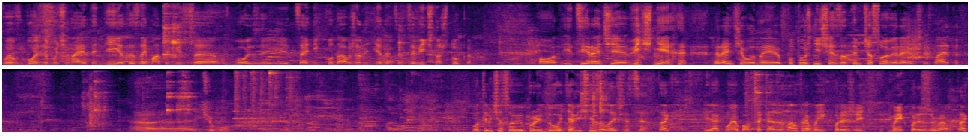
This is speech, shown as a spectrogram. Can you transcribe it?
Ви в Бозі починаєте діяти, займати місце в Бозі. І це нікуди вже не дінеться. Це вічна штука. От. І ці речі вічні речі, вони потужніші за тимчасові речі, знаєте? Е, чому? Бо тимчасові пройдуть, а вічні залишаться. Так? Як моя бабця каже, нам треба їх пережити. Ми їх переживемо, так?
